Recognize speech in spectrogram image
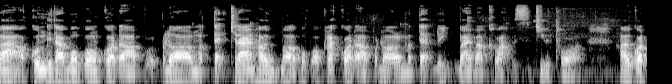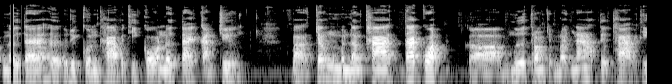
បាទអរគុណគឺថាបងប្អូនគាត់អ่าផ្ដល់មតិច្រើនហើយបងប្អូនខ្លះគាត់អ่าផ្ដល់មតិដូចបែបថាខ្វះជីវធម៌ ហើយគាត់នៅតែរិះគន់ថាពិធីករនៅតែកាន់ជើង បាទអញ្ចឹងមិនដឹងថាតើគាត់ក៏មើលត្រង់ចំណុចណាទើបថាពិធី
